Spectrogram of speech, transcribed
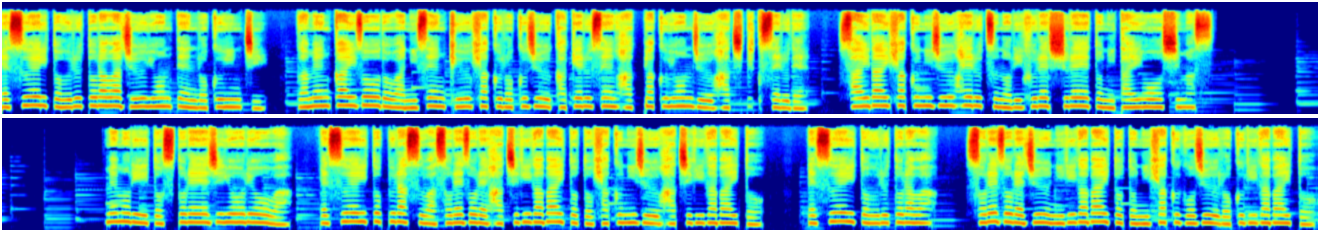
S8 ウルトラは14.6インチ。画面解像度は 2960×1848 ピクセルで、最大 120Hz のリフレッシュレートに対応します。メモリーとストレージ容量は、S8 プラスはそれぞれ 8GB と 128GB。S8 ウルトラは、それぞれ 12GB と 256GB、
